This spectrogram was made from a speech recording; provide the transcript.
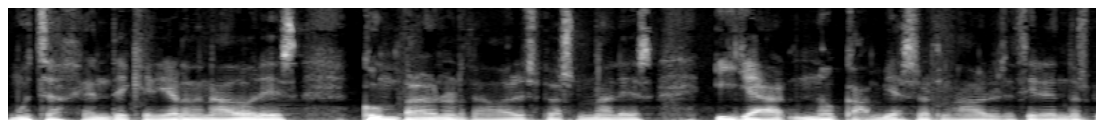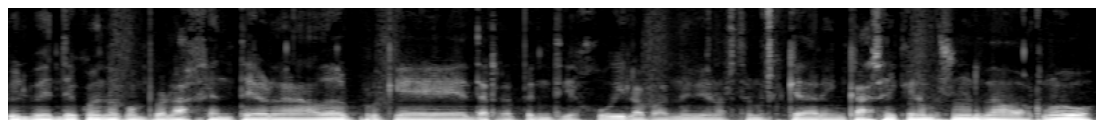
Mucha gente quería ordenadores, compraron ordenadores personales y ya no cambia ese ordenador. Es decir, en 2020 cuando compró la gente ordenador porque de repente dijo, uy, la pandemia nos tenemos que quedar en casa y queremos un ordenador nuevo.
